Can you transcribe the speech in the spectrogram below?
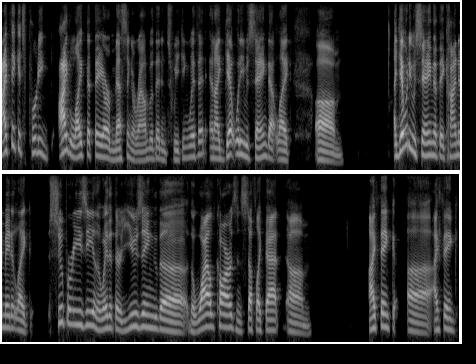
I think it's pretty. I like that they are messing around with it and tweaking with it, and I get what he was saying that like, um, I get what he was saying that they kind of made it like super easy and the way that they're using the the wild cards and stuff like that. Um, I think, uh, I think.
